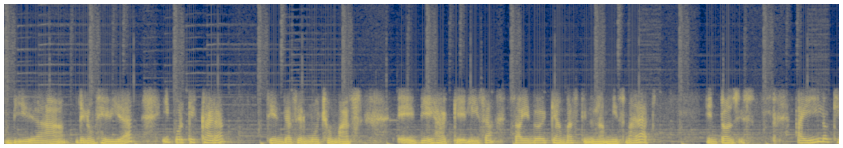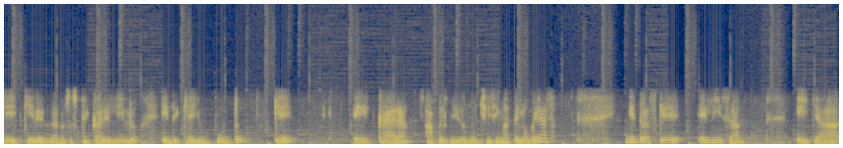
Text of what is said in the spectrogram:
vida de longevidad y porque Cara tiende a ser mucho más eh, vieja que Elisa, sabiendo de que ambas tienen la misma edad. Entonces, ahí lo que quiere darnos a explicar el libro es de que hay un punto que eh, Cara ha perdido muchísima telomerasa. Mientras que Elisa, ella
